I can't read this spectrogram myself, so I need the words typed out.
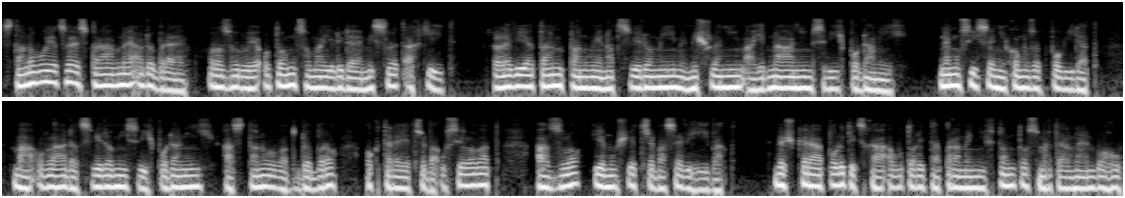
stanovuje, co je správné a dobré, rozhoduje o tom, co mají lidé myslet a chtít – Leviatan panuje nad svědomím, myšlením a jednáním svých podaných. Nemusí se nikomu zodpovídat, má ovládat svědomí svých podaných a stanovovat dobro, o které je třeba usilovat, a zlo, jemuž je třeba se vyhýbat. Veškerá politická autorita pramení v tomto smrtelném bohu,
